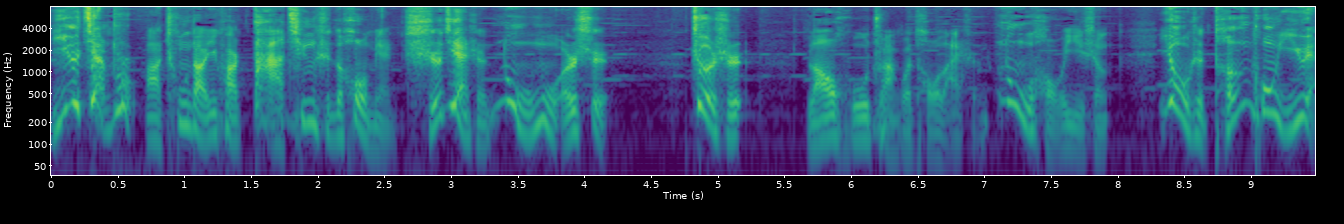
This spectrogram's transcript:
一个箭步啊，冲到一块大青石的后面，持剑是怒目而视。这时老虎转过头来，是怒吼一声，又是腾空一跃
